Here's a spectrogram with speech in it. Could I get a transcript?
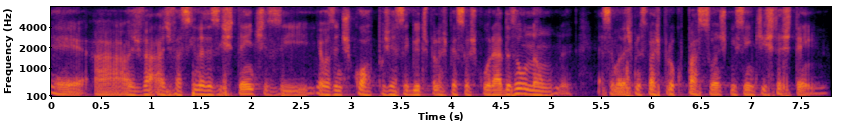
é, às, às, vacinas existentes e aos anticorpos recebidos pelas pessoas curadas ou não. Né? Essa é uma das principais preocupações que os cientistas têm.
